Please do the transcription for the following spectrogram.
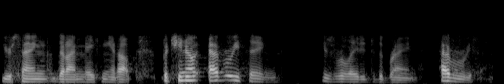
you're saying that I'm making it up, but you know everything is related to the brain. Everything.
